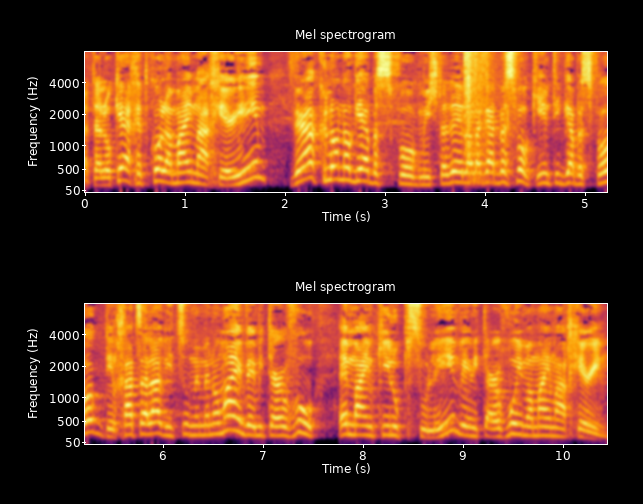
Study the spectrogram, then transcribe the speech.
אתה לוקח את כל המים האחרים ורק לא נוגע בספוג, משתדל לא לגעת בספוג, כי אם תיגע בספוג, תלחץ עליו, יצאו ממנו מים והם יתערבו, הם מים כאילו פסולים והם יתערבו עם המים האחרים.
